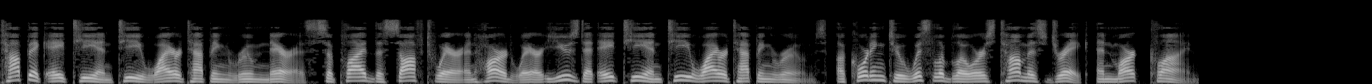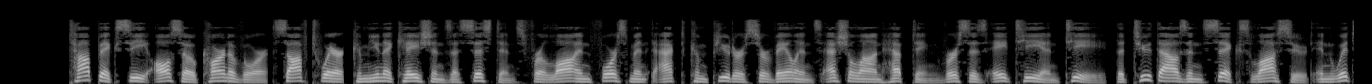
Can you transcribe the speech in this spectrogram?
Topic AT&T Wiretapping Room Narus supplied the software and hardware used at AT&T wiretapping rooms, according to whistleblowers Thomas Drake, and Mark Klein. Topic see also Carnivore software communications assistance for law enforcement Act Computer surveillance Echelon Hepting versus AT&T the 2006 lawsuit in which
